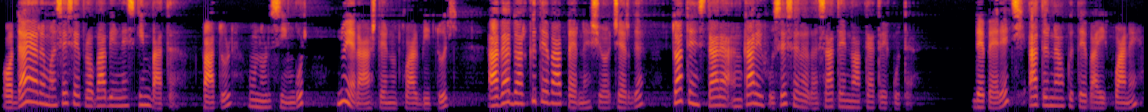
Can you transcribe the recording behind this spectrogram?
Odaia rămăsese probabil neschimbată. Patul, unul singur, nu era așternut cu albituri, avea doar câteva perne și o cergă, toate în starea în care fuseseră lăsate noaptea trecută. De pereți atârnau câteva icoane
